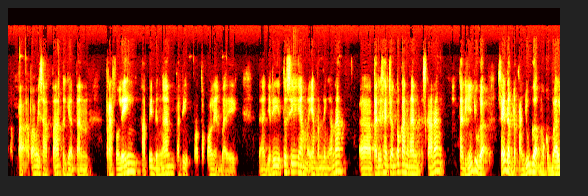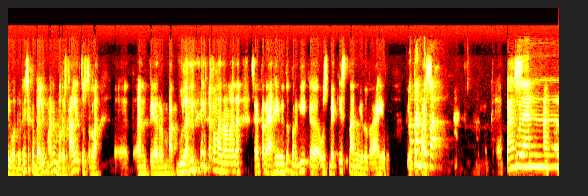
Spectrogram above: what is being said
apa, apa wisata, kegiatan traveling tapi dengan tadi protokol yang baik. Nah jadi itu sih yang yang penting karena uh, tadi saya contohkan kan sekarang tadinya juga saya deg-degan juga mau ke Bali. Waduh, ini saya ke Bali kemarin baru sekali tuh setelah uh, hampir empat bulan nggak ke mana-mana. Saya terakhir itu pergi ke Uzbekistan gitu terakhir Kapan pas, tuh Pak? Pas bulan tanggal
